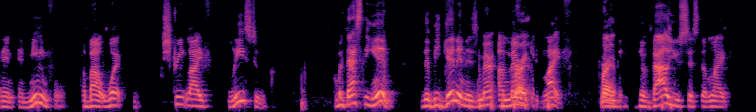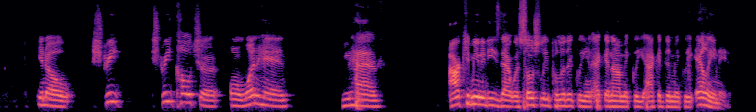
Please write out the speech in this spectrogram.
and, and meaningful about what street life leads to. But that's the end. The beginning is Mer- American life. Right. The, the value system, like, you know, street street culture on one hand, you have our communities that were socially, politically, and economically, academically alienated.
